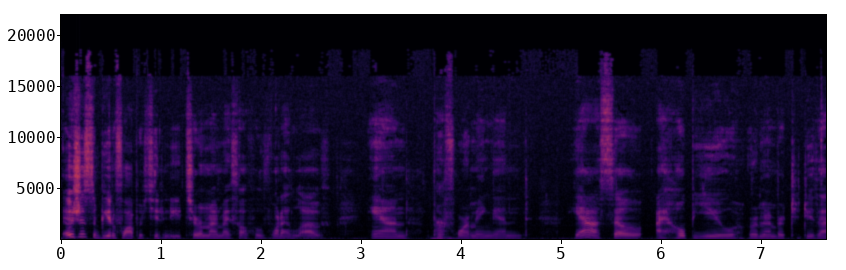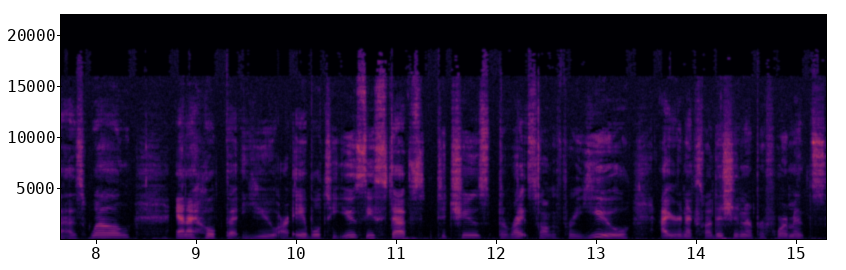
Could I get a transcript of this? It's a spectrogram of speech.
It was just a beautiful opportunity to remind myself of what I love and performing. And yeah, so I hope you remember to do that as well. And I hope that you are able to use these steps to choose the right song for you at your next audition or performance.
